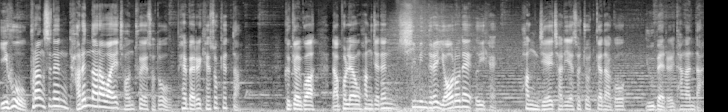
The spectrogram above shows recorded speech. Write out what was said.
이후 프랑스는 다른 나라와의 전투에서도 패배를 계속했다. 그 결과 나폴레옹 황제는 시민들의 여론에 의해 황제의 자리에서 쫓겨나고 유배를 당한다.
